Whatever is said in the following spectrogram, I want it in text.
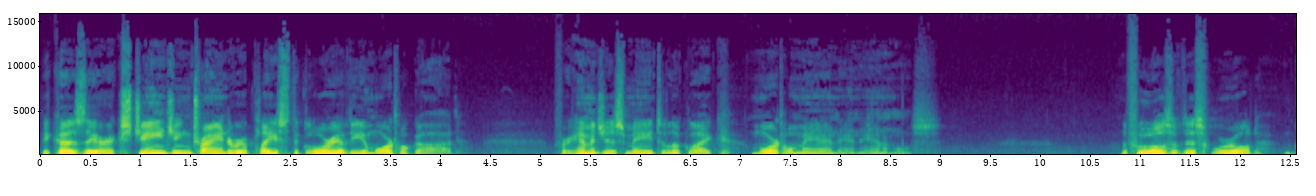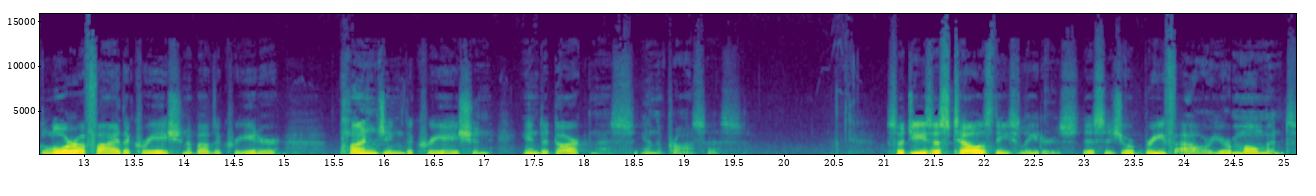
because they are exchanging, trying to replace the glory of the immortal God for images made to look like mortal man and animals. The fools of this world glorify the creation above the Creator, plunging the creation into darkness in the process. So Jesus tells these leaders this is your brief hour, your moment.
